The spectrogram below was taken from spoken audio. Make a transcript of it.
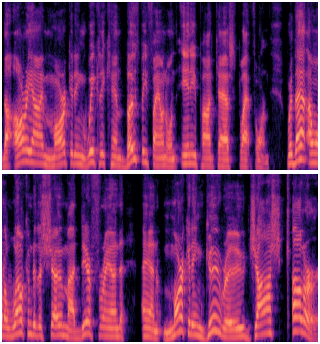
the REI Marketing Weekly can both be found on any podcast platform. With that, I want to welcome to the show my dear friend and marketing guru, Josh Culler.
